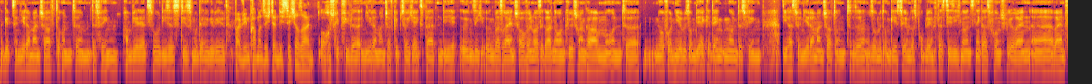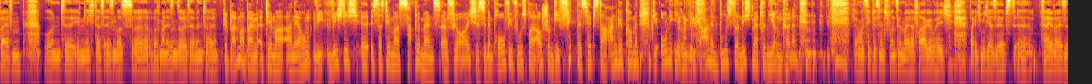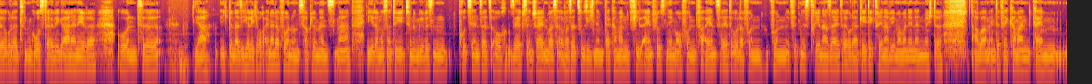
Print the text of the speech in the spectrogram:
Gibt's in jeder Mannschaft und ähm, deswegen haben wir jetzt so dieses, dieses Modell gewählt. Bei wem kann man sich denn nicht sicher sein? Auch es gibt viele, in jeder Mannschaft gibt solche Experten, die irgend sich irgendwas reinschaufeln, was sie gerade noch im Kühlschrank haben haben und äh, nur von hier bis um die Ecke denken und deswegen, die hast du in jeder Mannschaft und äh, somit umgehst du eben das Problem, dass die sich nur in Snickers vorm Spiel rein, äh, reinpfeifen und äh, eben nicht das essen, was, äh, was man essen sollte eventuell. Wir bleiben mal beim äh, Thema Ernährung. Wie wichtig äh, ist das Thema Supplements äh, für euch? Es sind im Profifußball auch schon die Fitness-Hipster angekommen, die ohne ihren veganen Booster nicht mehr trainieren können. da muss ich ein bisschen schmunzeln bei der Frage, weil ich, weil ich mich ja selbst äh, teilweise oder zu einem Großteil vegan ernähre. Und äh, ja, ich bin da sicherlich auch einer davon und Supplements, na, jeder muss natürlich zu einem gewissen Prozentsatz auch selbst entscheiden, was er, was er zu sich nimmt. Da kann man viel Einfluss nehmen, auch von Vereinsseite oder von, von Fitnesstrainerseite oder Athletiktrainer, wie immer man den nennen möchte. Aber im Endeffekt kann man keinem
